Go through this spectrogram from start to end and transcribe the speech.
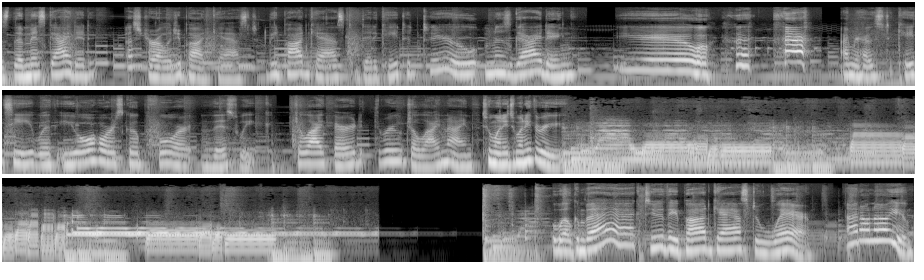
is the Miss Guided Astrology Podcast, the podcast dedicated to misguiding you. I'm your host, KT, with your horoscope for this week, July 3rd through July 9th, 2023. Welcome back to the podcast where I don't know you,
